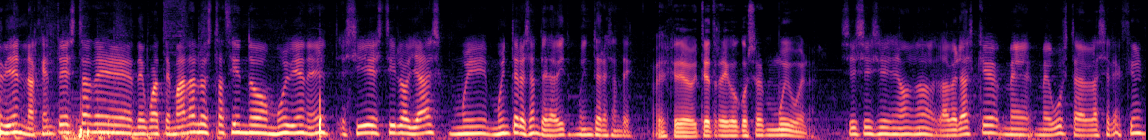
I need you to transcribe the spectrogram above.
Muy bien, la gente esta de, de Guatemala lo está haciendo muy bien, ¿eh? Sí, estilo jazz, muy, muy interesante, David, muy interesante. Es que hoy te traigo cosas muy buenas. Sí, sí, sí, no, no, la verdad es que me, me gusta, la selección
